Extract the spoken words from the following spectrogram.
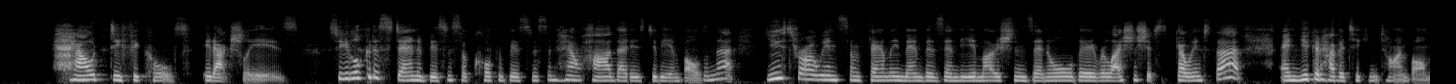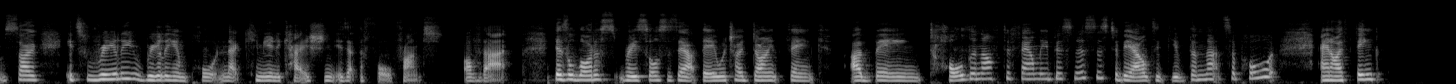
how difficult it actually is. So you look at a standard business or corporate business and how hard that is to be involved in that. You throw in some family members and the emotions and all the relationships go into that, and you could have a ticking time bomb. So it's really, really important that communication is at the forefront of that. There's a lot of resources out there which I don't think are being told enough to family businesses to be able to give them that support. And I think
